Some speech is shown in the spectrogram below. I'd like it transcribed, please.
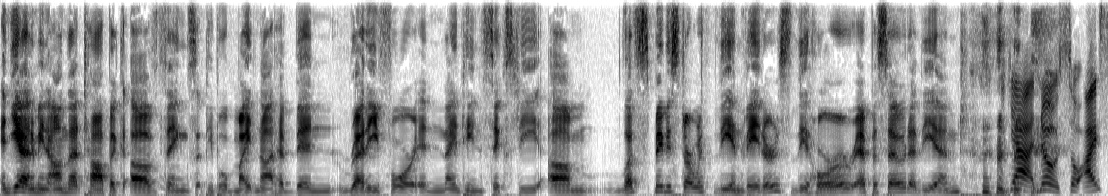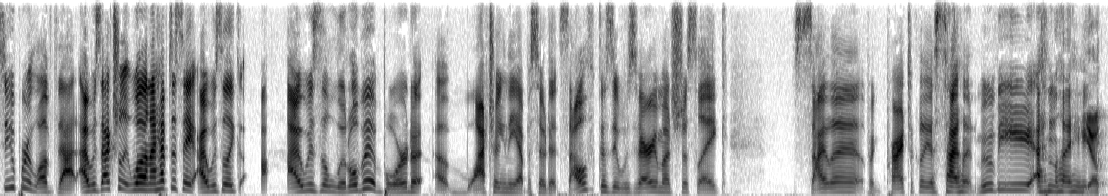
And yeah, I mean, on that topic of things that people might not have been ready for in 1960, um, let's maybe start with The Invaders, the horror episode at the end. yeah, no. So I super loved that. I was actually well, and I have to say, I was like, I- was a little bit bored uh, watching the episode itself because it was very much just like silent, like practically a silent movie, and like, Yep.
